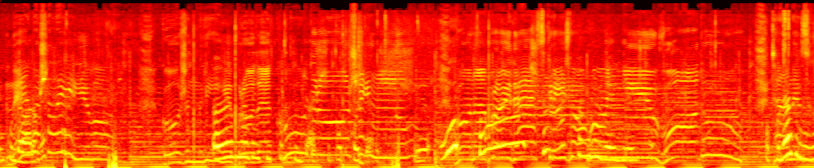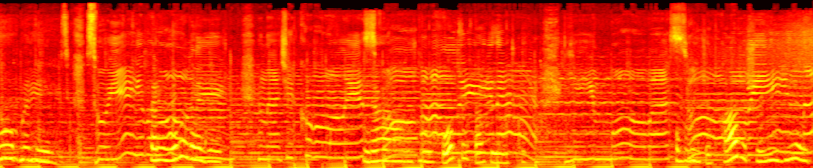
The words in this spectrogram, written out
окулярами. Е, може, якісь підходящі, підходящі. Опа! людей. згубить своєї волі, наче коли Я візьму хлопця та дівчинку. По каже, що він дівчинка.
